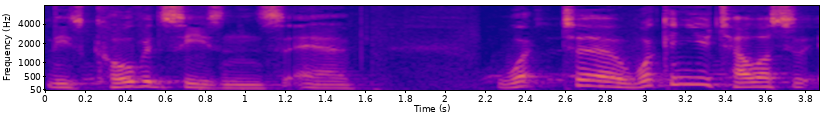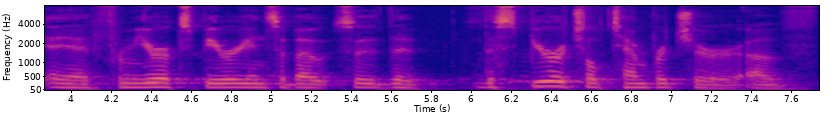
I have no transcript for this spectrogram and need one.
these COVID seasons uh, what uh, what can you tell us uh, from your experience about so the the spiritual temperature of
